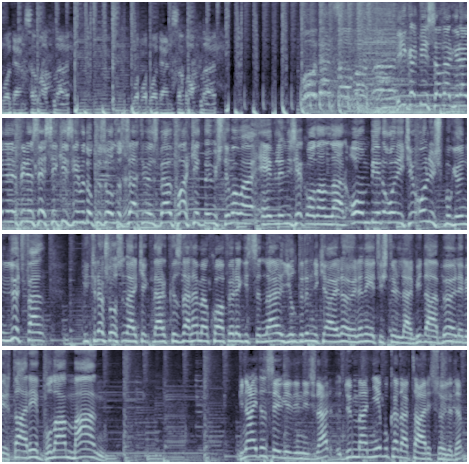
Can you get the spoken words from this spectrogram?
Modern Sabahlar. Modern Sabahlar. Modern Sabahlar. İyi kalp insanlar günaydın hepinize. 8.29 oldu saatimiz. Ben fark etmemiştim ama evlenecek olanlar 11, 12, 13 bugün. Lütfen bir tıraş olsun erkekler kızlar hemen kuaföre gitsinler. Yıldırım nikahıyla öğlene yetiştirirler. Bir daha böyle bir tarih bulamam. Günaydın sevgili dinleyiciler. Dün ben niye bu kadar tarih söyledim?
